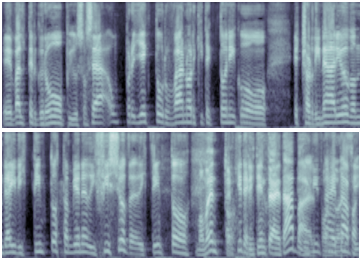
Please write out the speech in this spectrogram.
eh, Walter Gropius. O sea, un proyecto urbano arquitectónico extraordinario donde hay distintos también edificios de distintos momentos, distintas etapas. Distintas etapas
